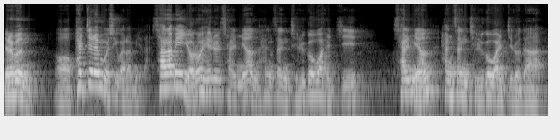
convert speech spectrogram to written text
여러분, 어, 8절에 보시기 바랍니다. 사람이 여러 해를 살면 항상 즐거워할지 살면 항상 즐거워할지로다.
